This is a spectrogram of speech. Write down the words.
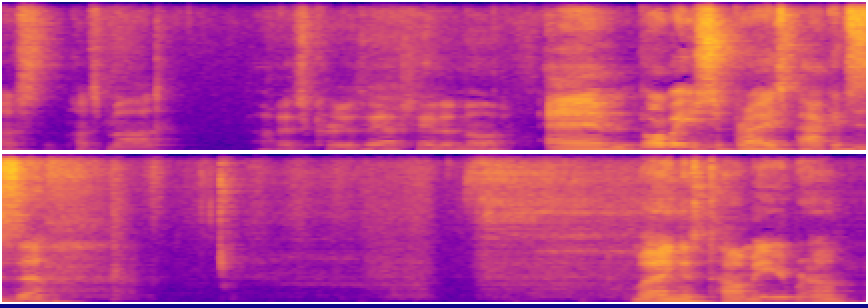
that's that's mad. that is crazy. Actually, I didn't know. Um, what about your surprise packages then? Mine is Tammy Abraham.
